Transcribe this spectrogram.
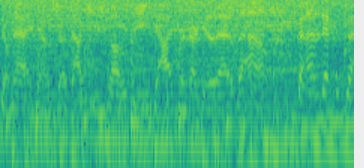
無償者明言者たちにドルフィンが掲げれば。戦略戦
